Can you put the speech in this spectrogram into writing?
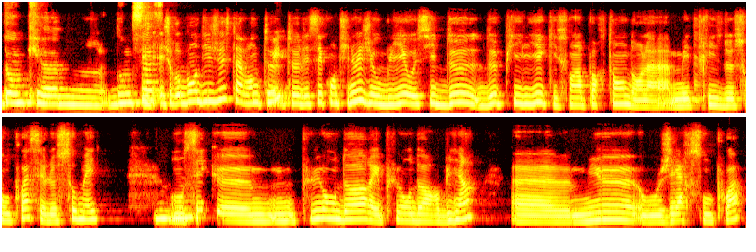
Donc, euh, donc ça. Et, je rebondis juste avant de te, te laisser continuer. J'ai oublié aussi deux, deux piliers qui sont importants dans la maîtrise de son poids. C'est le sommeil. Mm-hmm. On sait que plus on dort et plus on dort bien, euh, mieux on gère son poids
